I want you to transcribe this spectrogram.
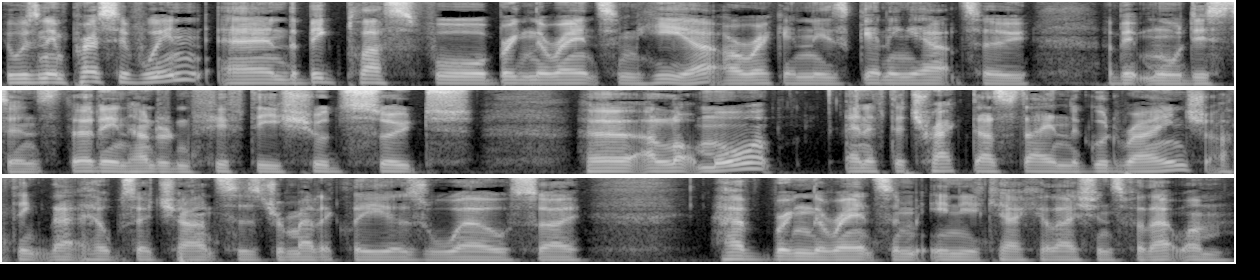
It was an impressive win, and the big plus for Bring the Ransom here, I reckon, is getting out to a bit more distance. 1350 should suit her a lot more. And if the track does stay in the good range, I think that helps her chances dramatically as well. So have Bring the Ransom in your calculations for that one.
